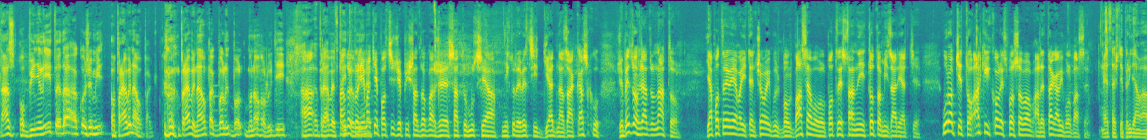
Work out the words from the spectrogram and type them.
nás obvinili teda ako, že my... A práve naopak. práve naopak bol, bol mnoho ľudí a práve v tejto viere... nemáte pocit, že prišla doba, že sa tu musia niektoré veci diať na zákazku? Že bez ohľadu na to, ja potrebujem, aby ten človek už bol v base bol potrestaný, toto mi zariadte. Urobte to akýmkoľvek spôsobom, ale tak, aby bol base. Ja sa ešte pridám a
